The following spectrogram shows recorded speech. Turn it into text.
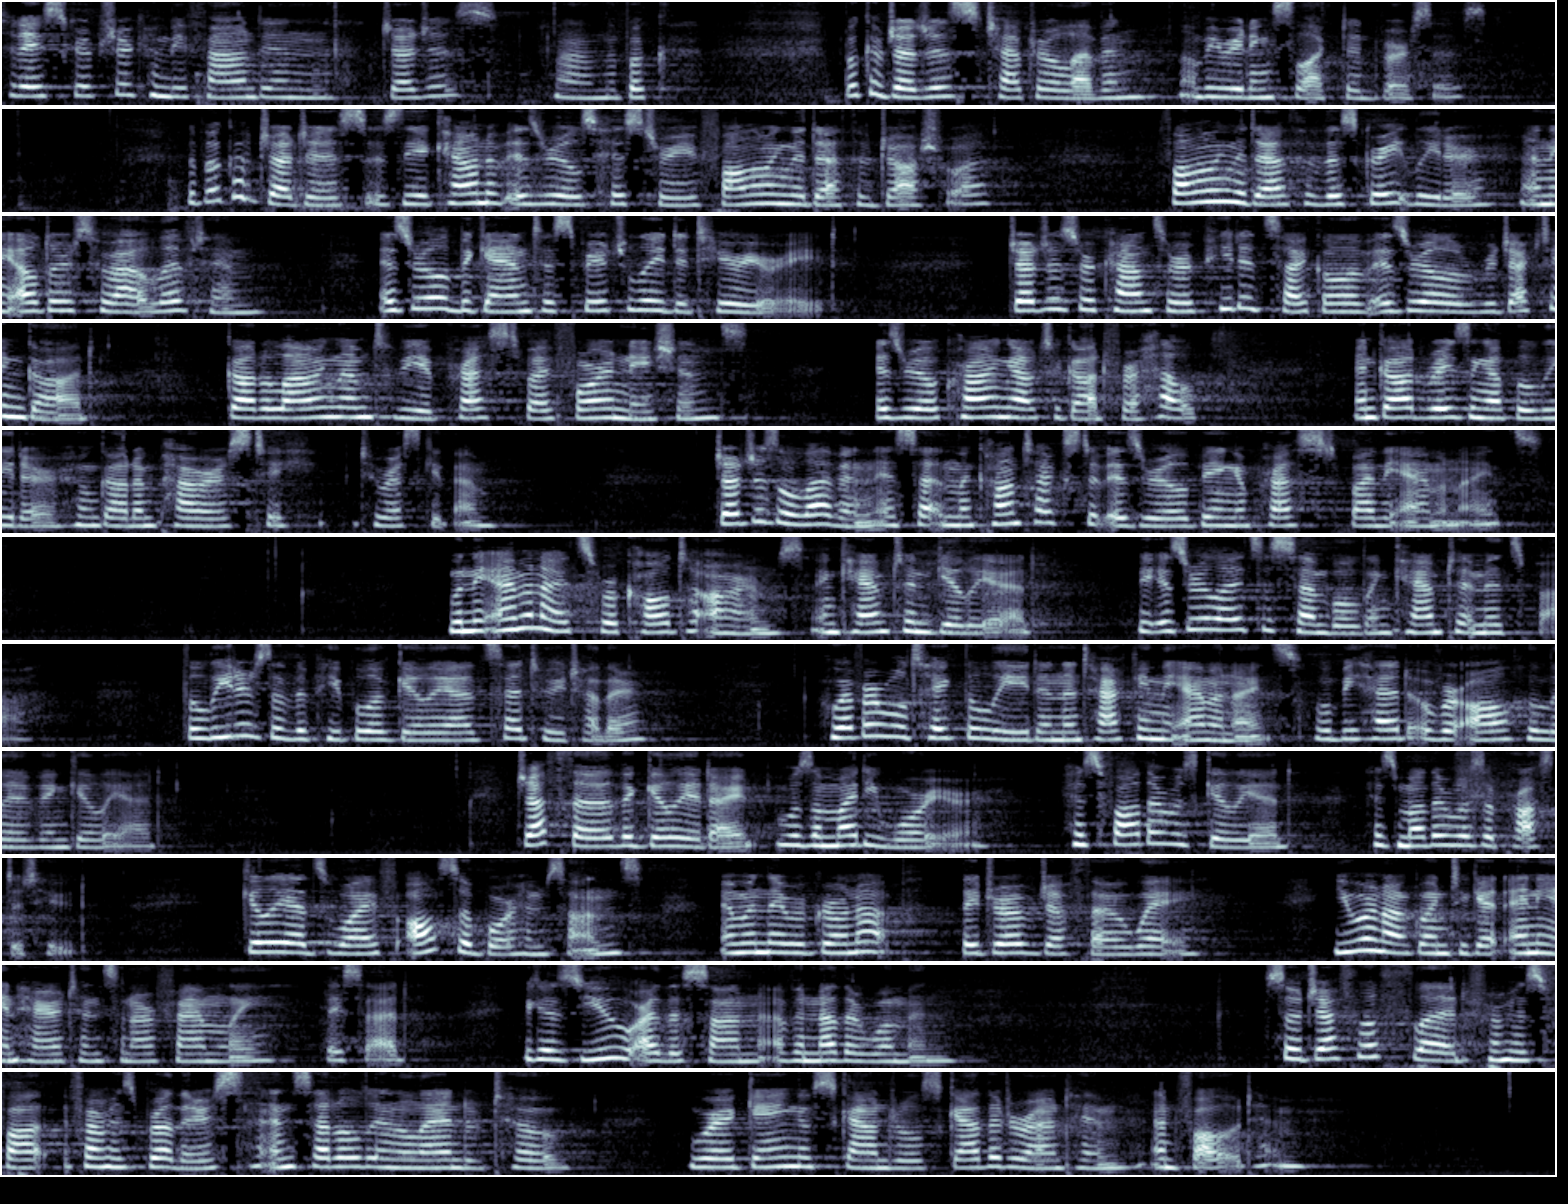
Today's scripture can be found in Judges, um, the book, book of Judges, chapter 11. I'll be reading selected verses. The book of Judges is the account of Israel's history following the death of Joshua. Following the death of this great leader and the elders who outlived him, Israel began to spiritually deteriorate. Judges recounts a repeated cycle of Israel rejecting God, God allowing them to be oppressed by foreign nations, Israel crying out to God for help, and God raising up a leader whom God empowers to, to rescue them. Judges 11 is set in the context of Israel being oppressed by the Ammonites. When the Ammonites were called to arms and camped in Gilead, the Israelites assembled and camped at Mizpah. The leaders of the people of Gilead said to each other, Whoever will take the lead in attacking the Ammonites will be head over all who live in Gilead. Jephthah the Gileadite was a mighty warrior. His father was Gilead, his mother was a prostitute. Gilead's wife also bore him sons, and when they were grown up, they drove Jephthah away. You are not going to get any inheritance in our family, they said, because you are the son of another woman. So Jephthah fled from his, fa- from his brothers and settled in the land of Tob, where a gang of scoundrels gathered around him and followed him.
